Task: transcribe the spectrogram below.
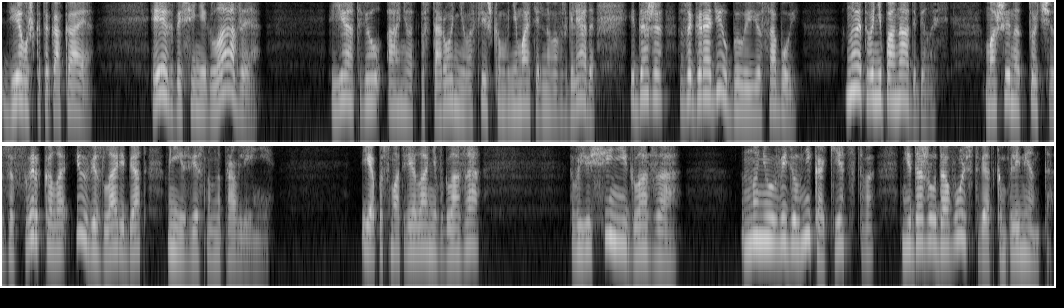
Девушка-то какая! Эх, да синеглазая!» Я отвел Аню от постороннего, слишком внимательного взгляда и даже загородил было ее собой. Но этого не понадобилось. Машина тотчас зафыркала и увезла ребят в неизвестном направлении. Я посмотрел Ане в глаза, в ее синие глаза, но не увидел ни кокетства, ни даже удовольствия от комплимента.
